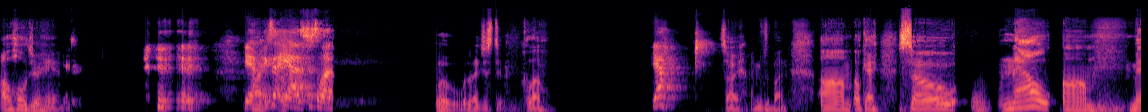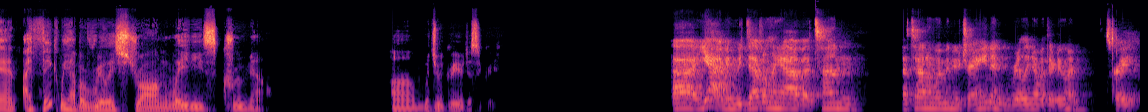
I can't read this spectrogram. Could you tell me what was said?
I'll hold your hand. yeah, right. exactly. Yeah, it's just a lot. Whoa! What did I just do? Hello. Yeah. Sorry, I moved the button. Um, okay, so now, um, man, I think we have a really strong ladies crew now. Um, would you agree or disagree? Uh, yeah, I mean, we definitely have a ton, a ton of women who train and really know what they're doing. It's great.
